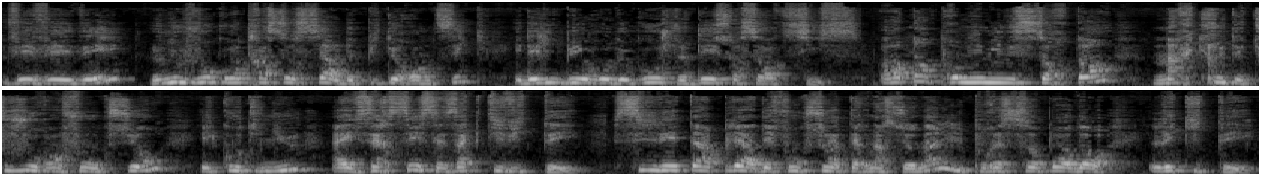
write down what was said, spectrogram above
VVD, le nouveau contrat social de Peter Omtzigt et les libéraux de gauche de D66. En tant que Premier ministre sortant, Mark Rutte est toujours en fonction et continue à exercer ses activités. S'il est appelé à des fonctions internationales, il pourrait cependant les quitter.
